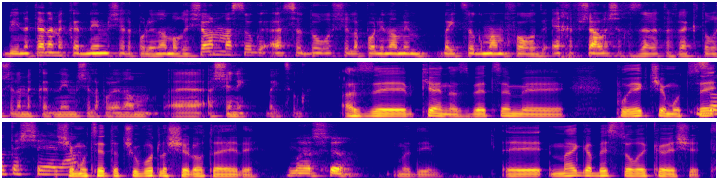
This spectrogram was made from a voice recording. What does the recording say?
בהינתן המקדמים של הפולינום הראשון מהסוג הסדור של הפולינומים בייצוג Mumford, איך אפשר לשחזר את הוקטור של המקדמים של הפולינום uh, השני בייצוג? אז uh, כן, אז בעצם uh, פרויקט שמוצא, שמוצא את התשובות לשאלות האלה. מאשר. מדהים. Uh, מה לגבי סורק רשת?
